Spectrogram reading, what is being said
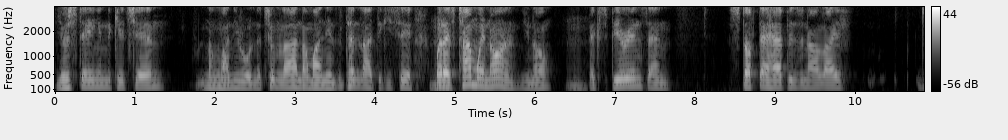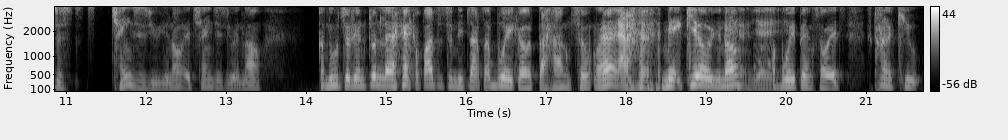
You're staying in the kitchen. Nang mani roll na chumla, nang mani tan la tikise. But as time went on, you know, experience and stuff that happens in our life just changes you, you know, it changes you. And now, kanucho rin tun le, kapatid sa nitlak sa buhay ka, tahang chum, eh, kill, you know, Yeah, yeah, a buhay peng. So it's, it's kind of cute.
